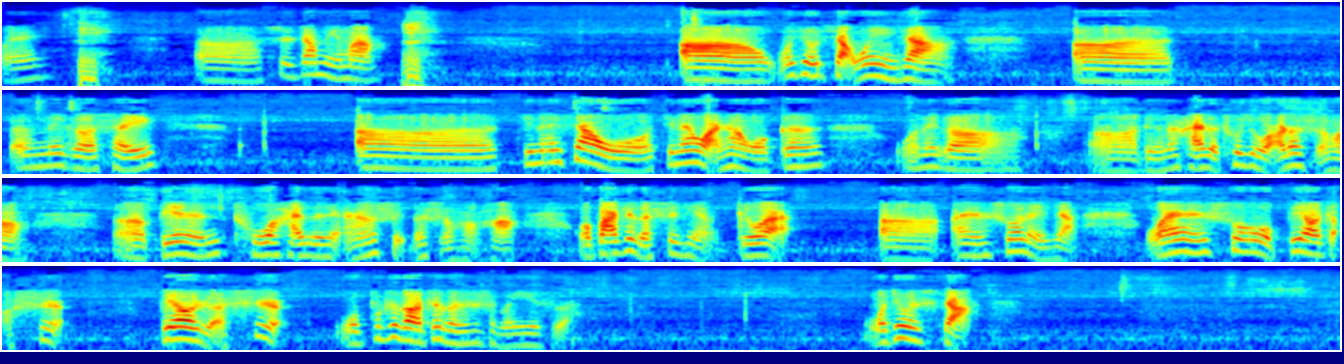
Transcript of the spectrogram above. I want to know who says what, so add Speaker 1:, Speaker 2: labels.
Speaker 1: 喂，
Speaker 2: 哎。
Speaker 1: 呃，是张明吗？
Speaker 2: 哎，
Speaker 1: 啊、我就想问一下，呃，呃，那个谁，呃，今天下午、今天晚上，我跟我那个呃领着孩子出去玩的时候，呃，别人吐我孩子脸上水的时候，哈，我把这个事情给我呃爱人说了一下，我爱人说我不要找事，不要惹事，我不知道这个是什么意思，我就是想。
